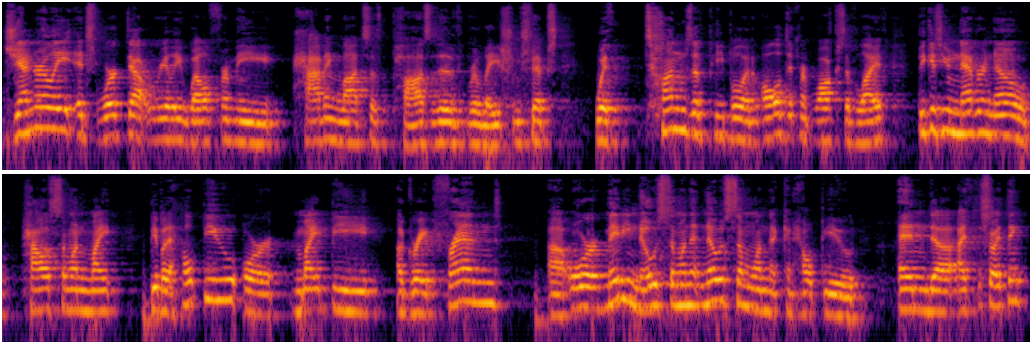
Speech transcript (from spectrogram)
generally it's worked out really well for me having lots of positive relationships with tons of people in all different walks of life because you never know how someone might be able to help you or might be a great friend uh, or maybe knows someone that knows someone that can help you. And uh, I, so I think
